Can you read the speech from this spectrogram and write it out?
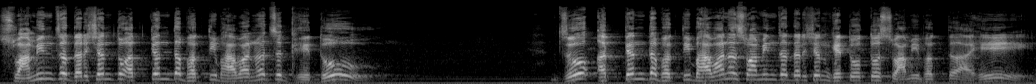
स्वामींचं दर्शन तो अत्यंत भक्तिभावानंच घेतो. जो अत्यंत भक्तिभावानं स्वामींचं दर्शन घेतो तो स्वामी भक्त आहे.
